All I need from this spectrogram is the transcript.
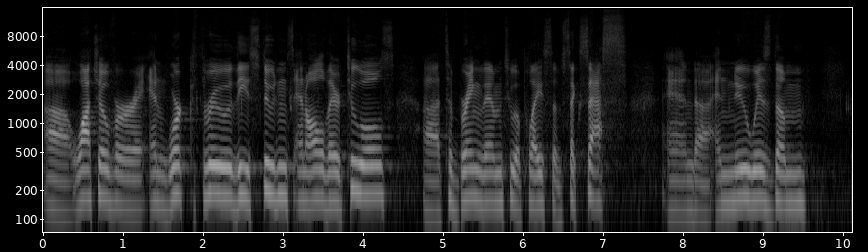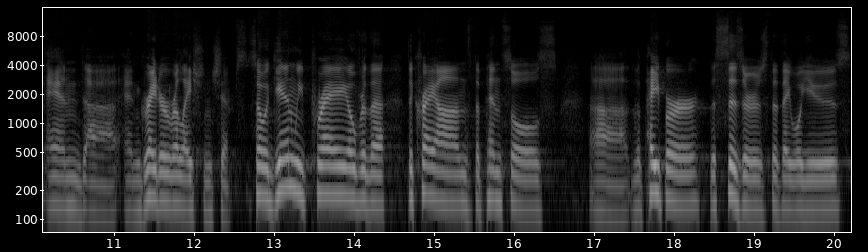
uh, watch over and work through these students and all their tools uh, to bring them to a place of success and, uh, and new wisdom and, uh, and greater relationships. So, again, we pray over the, the crayons, the pencils, uh, the paper, the scissors that they will use.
